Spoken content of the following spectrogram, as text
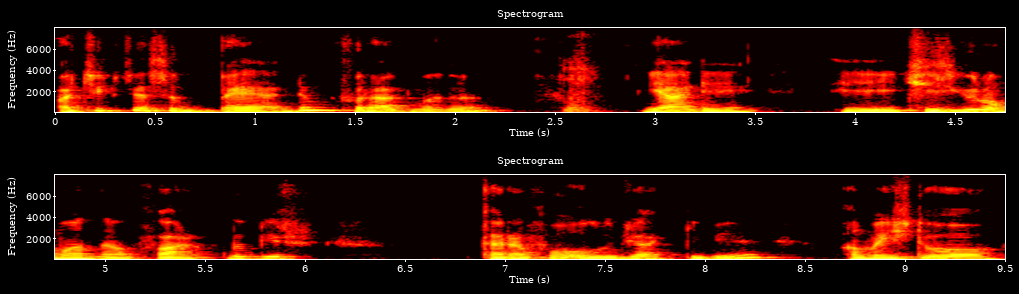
açıkçası beğendim fragmanı. Yani e, çizgi romandan farklı bir tarafı olacak gibi. Ama işte o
